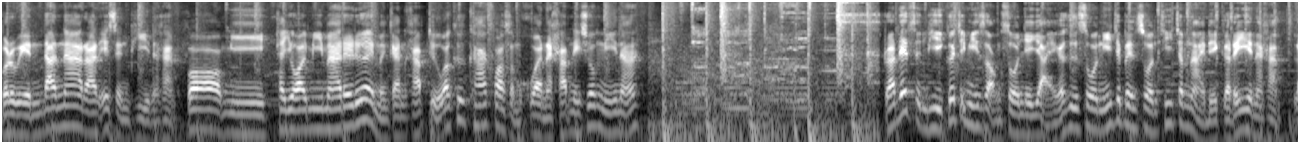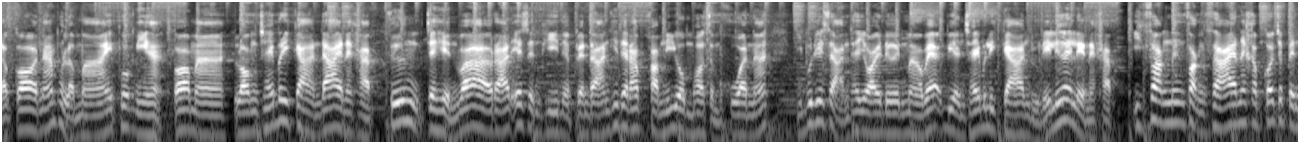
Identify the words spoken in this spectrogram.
บริเวณด้านหน้าร้าน S&P นะครับก็มีทยอยมีมาเรื่อยๆ เหมือนกันครับ ถือว่าคึกคักพอสมควรนะครับในช่วงนี้นะ ร้าน S&P ก็จะมี 2 โซนใหญ่ๆ ก็คือโซนนี้จะเป็นโซนที่จำหน่ายเบเกอรี่นะครับ แล้วก็น้ำผลไม้พวกนี้ฮะก็มาลองใช้บริการได้นะครับ ซึ่งจะเห็นว่าร้าน S&P เนี่ยเป็นร้านที่ได้รับความนิยมพอสมควรนะ มีผู้โดยสารทยอยเดินมาแวะเวียนใช้บริการอยู่เรื่อยๆ เลยนะครับ อีกฝั่งหนึ่งฝั่งซ้ายนะครับก็จะเป็น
